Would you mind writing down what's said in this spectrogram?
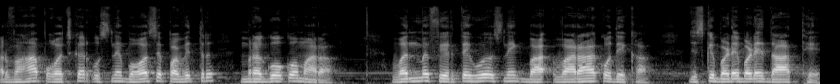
और वहाँ पहुंचकर उसने बहुत से पवित्र मृगों को मारा। वन में फिरते हुए उसने एक वाराह को देखा, जिसके बड़े बड़े दांत थे।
